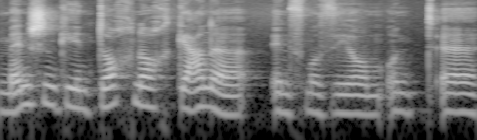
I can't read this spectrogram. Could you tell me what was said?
Menschen gehen doch noch gerne ins Museum und äh,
